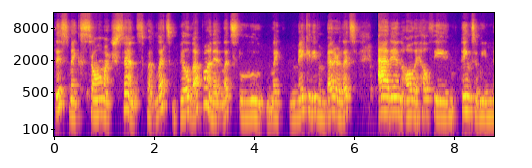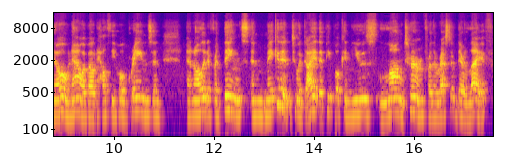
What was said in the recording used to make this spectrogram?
this makes so much sense but let's build up on it. Let's like make it even better. Let's add in all the healthy things that we know now about healthy whole grains and and all the different things and make it into a diet that people can use long term for the rest of their life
